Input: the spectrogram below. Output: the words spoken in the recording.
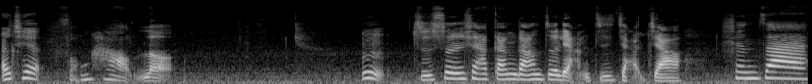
而且缝好了。嗯，只剩下刚刚这两只脚脚，现在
